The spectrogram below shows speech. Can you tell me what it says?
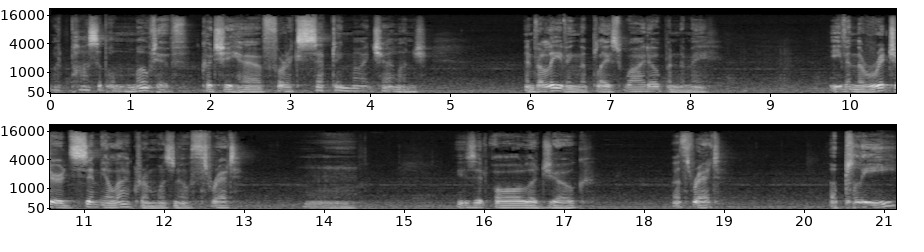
What possible motive could she have for accepting my challenge and for leaving the place wide open to me? Even the Richard simulacrum was no threat. Hmm. Is it all a joke? A threat? A plea?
